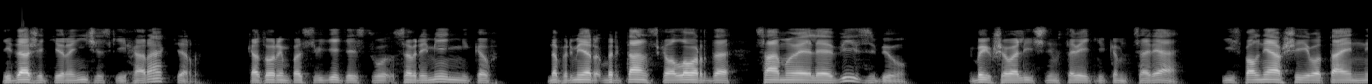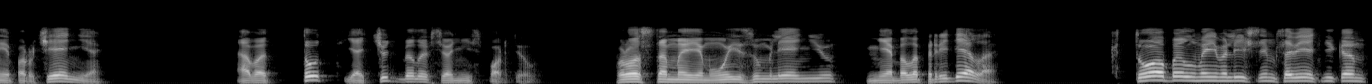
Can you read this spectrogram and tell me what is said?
и даже тиранический характер, которым по свидетельству современников, например, британского лорда Самуэля Визбю, бывшего личным советником царя, исполнявший его тайные поручения. А вот тут я чуть было все не испортил. Просто моему изумлению не было предела. Кто был моим личным советником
